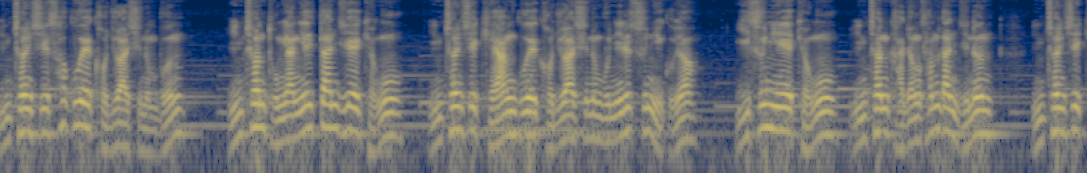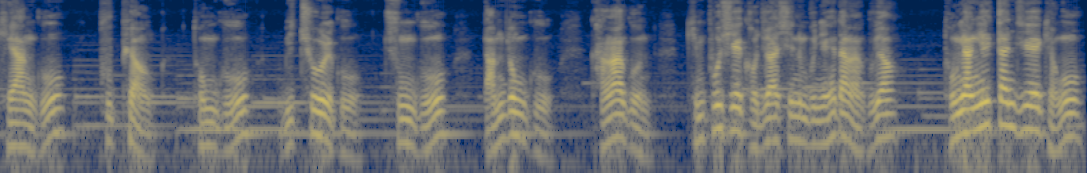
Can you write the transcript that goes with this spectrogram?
인천시 서구에 거주하시는 분, 인천 동양 1단지의 경우 인천시 계양구에 거주하시는 분이 1순위고요. 2순위의 경우 인천 가정 3단지는 인천시 계양구, 부평, 동구, 미추홀구, 중구, 남동구, 강화군, 김포시에 거주하시는 분이 해당하고요. 동양 1단지의 경우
